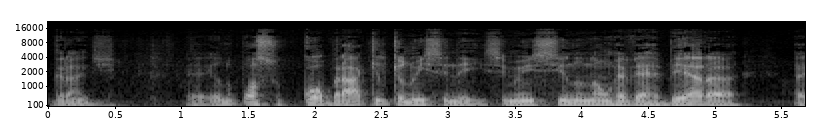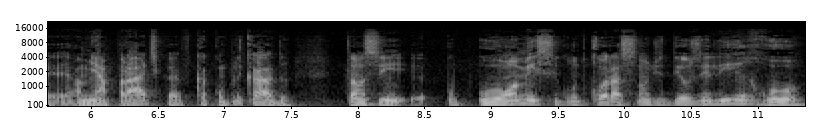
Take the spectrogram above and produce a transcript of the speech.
grande. É, eu não posso cobrar aquilo que eu não ensinei. Se meu ensino não reverbera é, a minha prática, fica complicado. Então, assim, o, o homem, segundo o coração de Deus, ele errou,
